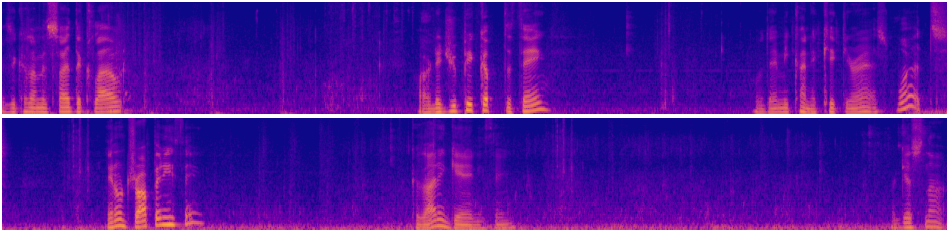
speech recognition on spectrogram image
Is it because I'm inside the cloud? Or did you pick up the thing? Well, then he kind of kicked your ass. What? They don't drop anything? Because I didn't get anything. I guess not.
